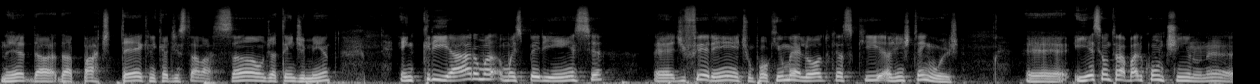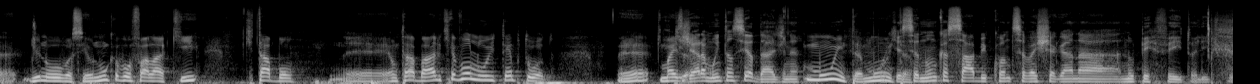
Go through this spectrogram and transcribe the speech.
né, da, da parte técnica, de instalação, de atendimento, em criar uma, uma experiência é, diferente, um pouquinho melhor do que as que a gente tem hoje. É, e esse é um trabalho contínuo, né? De novo, assim, eu nunca vou falar aqui que tá bom. É, é um trabalho que evolui o tempo todo. É, mas que gera muita ansiedade, né? Muita, muita. Porque você nunca sabe quando você vai chegar na, no perfeito ali. Tipo...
